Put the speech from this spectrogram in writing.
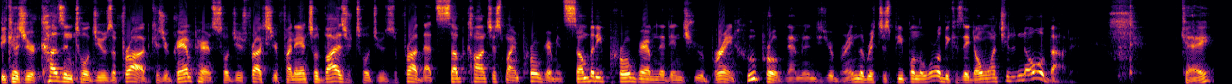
because your cousin told you it was a fraud, because your grandparents told you it was fraud, because your financial advisor told you it was a fraud. That's subconscious mind programming. Somebody programmed it into your brain. Who programmed it into your brain? The richest people in the world, because they don't want you to know about it. Okay?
